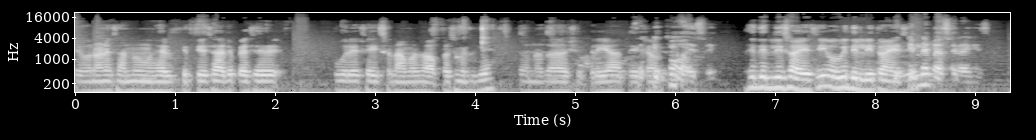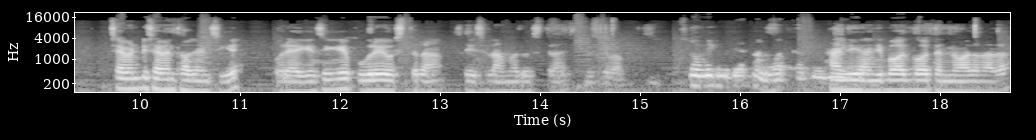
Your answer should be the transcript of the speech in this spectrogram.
ਤੇ ਉਹਨਾਂ ਨੇ ਸਾਨੂੰ ਹੈਲਪ ਕੀਤੀ ਸਾਰੇ ਪੈਸੇ ਪੂਰੇ ਸਹੀ ਸਲਾਮਤ ਵਾਪਸ ਮਿਲ ਗਏ ਤੇ ਉਹਨਾਂ ਦਾ ਸ਼ੁਕਰੀਆ ਤੇ ਕਿੱਥੋਂ ਆਏ ਸੀ? ਅਸੀਂ ਦਿੱਲੀ ਤੋਂ ਆਏ ਸੀ ਉਹ ਵੀ ਦਿੱਲੀ ਤੋਂ ਆਏ ਸੀ। ਕਿੰਨੇ ਪੈਸੇ ਰਹਿ ਗਏ ਸੀ? 77000 ਸੀਗੇ। ਉਹ ਰਹਿ ਗਏ ਸੀਗੇ ਪੂਰੇ ਉਸ ਤਰ੍ਹਾਂ ਸਹੀ ਸਲਾਮਤ ਉਸ ਤਰ੍ਹਾਂ ਉਸਕੇ ਵਾਪਸ। ਸ਼੍ਰੋਮਣੀ ਕਮੇਟੀ ਧੰਨਵਾਦ ਕਰਦੇ ਹਾਂਜੀ ਹਾਂਜੀ ਬਹੁਤ ਬਹੁਤ ਧੰਨਵਾਦ ਉਹਨਾਂ ਦਾ।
